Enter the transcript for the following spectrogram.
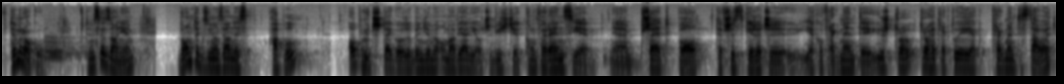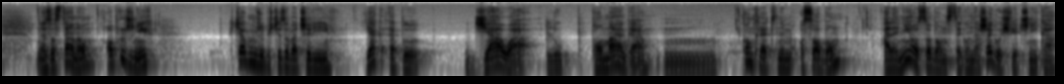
W tym roku, w tym sezonie, wątek związany z Apple Oprócz tego, że będziemy omawiali oczywiście konferencje e, przed, po, te wszystkie rzeczy jako fragmenty, już tro, trochę traktuję jak fragmenty stałe, zostaną. Oprócz nich chciałbym, żebyście zobaczyli, jak Apple działa lub pomaga mm, konkretnym osobom, ale nie osobom z tego naszego świecznika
